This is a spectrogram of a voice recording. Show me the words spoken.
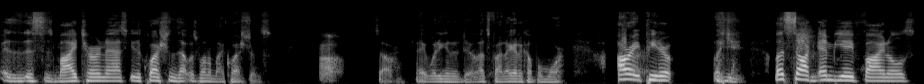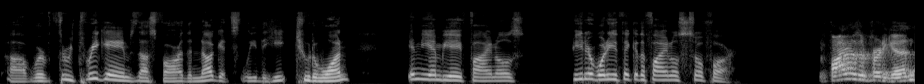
this is my turn to ask you the questions. That was one of my questions. Oh. So, hey, what are you going to do? That's fine. I got a couple more. All right. Peter. Let's talk NBA Finals. Uh, we're through three games thus far. The Nuggets lead the Heat two to one in the NBA Finals. Peter, what do you think of the finals so far? The finals are pretty good.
